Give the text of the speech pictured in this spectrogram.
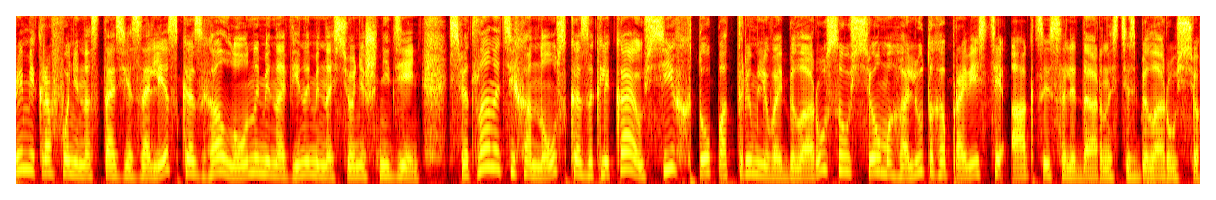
Пры мікрафоне Настазія залеская з галоўнымі навінамі на сённяшні дзень. Святлана Тхановская заклікае ўсіх, хто падтрымлівае беларусаў сёмага лютага правесці акцыі салідарнасці з Беларусю.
